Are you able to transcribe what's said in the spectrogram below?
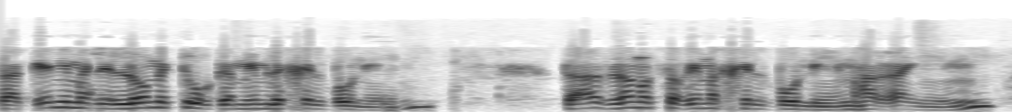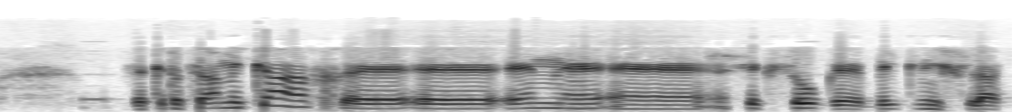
והגנים האלה לא מתורגמים לחלבונים, ואז לא נוצרים החלבונים הרעים, וכתוצאה מכך אה, אה, אין אה, שגשוג בלתי נשלט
